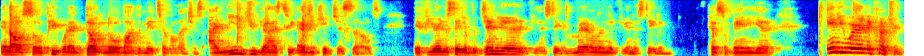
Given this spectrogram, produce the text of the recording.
and also people that don't know about the midterm elections. I need you guys to educate yourselves. If you're in the state of Virginia, if you're in the state of Maryland, if you're in the state of Pennsylvania, anywhere in the country,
